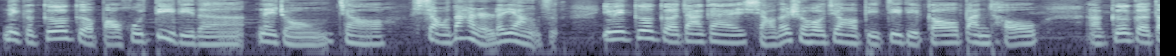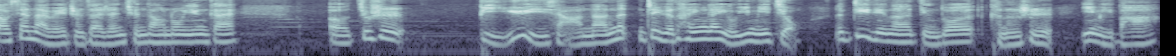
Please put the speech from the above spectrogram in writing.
那个哥哥保护弟弟的那种叫小大人的样子，因为哥哥大概小的时候就要比弟弟高半头啊。哥哥到现在为止在人群当中应该，呃，就是比喻一下啊，那那这个他应该有一米九，那弟弟呢顶多可能是一米八，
